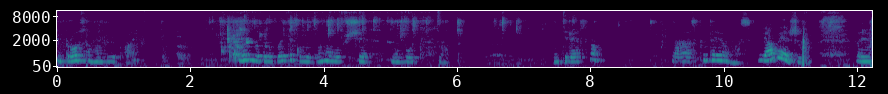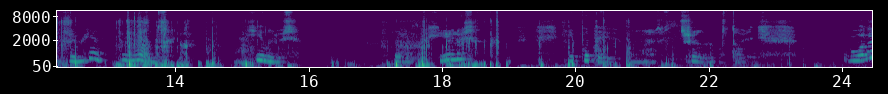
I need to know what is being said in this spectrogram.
і просто наблюдаємо. Що буде робити, коли вона взагалі не буде? Інтересно? Зараз подивимось. Я виживу. А якщо він, ну ладно. Хилюсь. Зараз захилюсь і подивимось, що поставить. Вона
